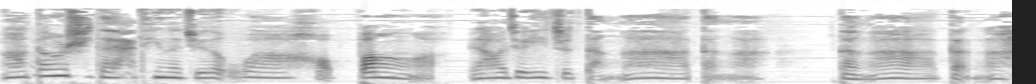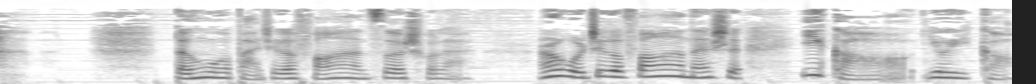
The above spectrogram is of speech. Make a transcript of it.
然后当时大家听了觉得哇，好棒啊！然后就一直等啊等啊等啊等啊，等我把这个方案做出来。而我这个方案呢，是一稿又一稿。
